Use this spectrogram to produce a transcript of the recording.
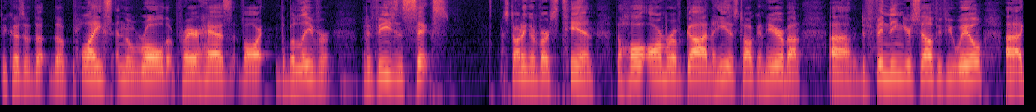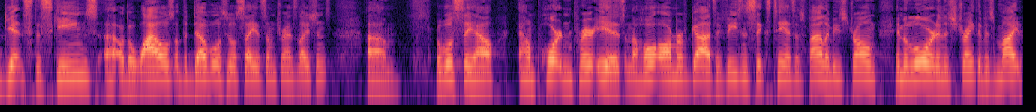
because of the, the place and the role that prayer has for the believer. But Ephesians 6, starting in verse 10, the whole armor of God. Now, he is talking here about uh, defending yourself, if you will, uh, against the schemes uh, or the wiles of the devil, as he'll say in some translations. Um, but we'll see how how important prayer is and the whole armor of God. So Ephesians 6.10 says, Finally, be strong in the Lord and the strength of his might.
